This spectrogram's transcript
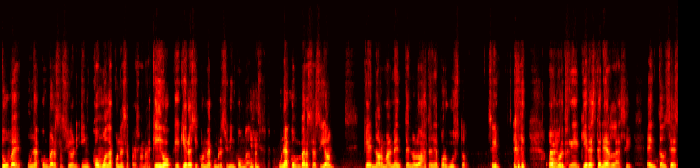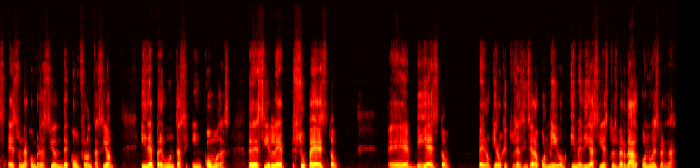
tuve una conversación incómoda con esa persona. ¿Qué digo? ¿Qué quiero decir con una conversación incómoda? Una conversación que normalmente no lo vas a tener por gusto, ¿sí? o porque quieres tenerla, ¿sí? Entonces es una conversación de confrontación y de preguntas incómodas, de decirle, supe esto, eh, vi esto, pero quiero que tú seas sincero conmigo y me digas si esto es verdad o no es verdad,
